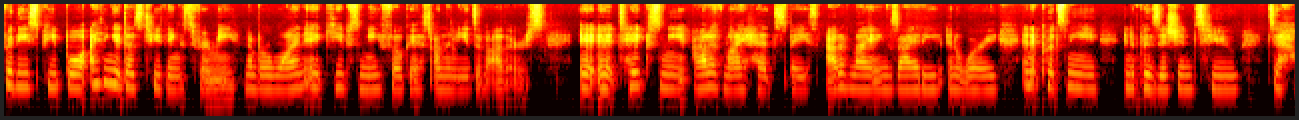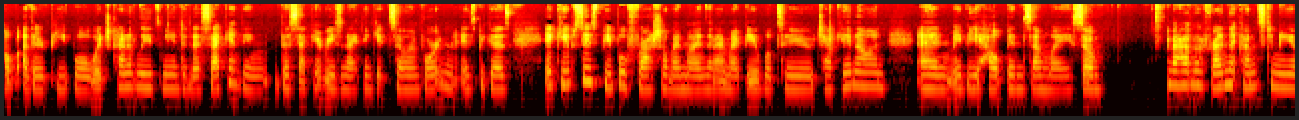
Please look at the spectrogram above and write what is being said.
for these people, I think it does two things for me. Number one, it keeps me focused on the needs of others. It, it takes me out of my headspace, out of my anxiety and worry, and it puts me in a position to to help other people, which kind of leads me into the second thing. The second reason I think it's so important is because it keeps these people fresh on my mind that I might be able to check in on and maybe help in some way. So if I have a friend that comes to me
